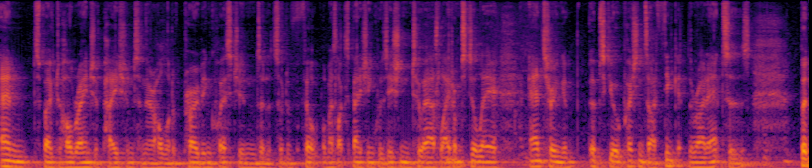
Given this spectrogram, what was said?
and spoke to a whole range of patients and there are a whole lot of probing questions and it sort of felt almost like Spanish Inquisition. Two hours later, I'm still there answering ob obscure questions. I think get the right answers. But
